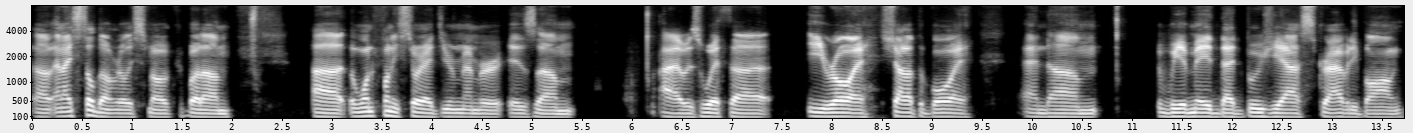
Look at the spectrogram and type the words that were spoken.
uh, and I still don't really smoke, but um, uh, the one funny story I do remember is um, I was with uh, E Roy, shout out the boy, and um, we had made that bougie ass gravity bong,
